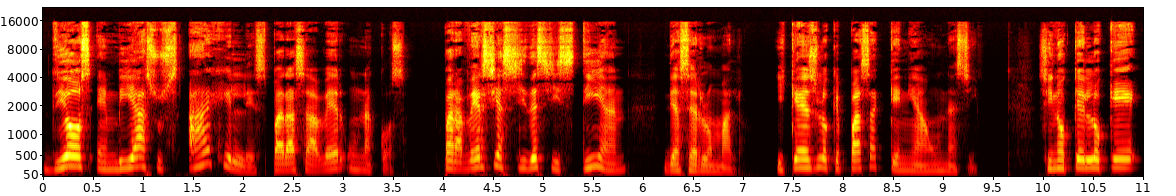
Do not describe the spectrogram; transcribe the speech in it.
Dios envía a sus ángeles para saber una cosa para ver si así desistían de hacer lo malo. ¿Y qué es lo que pasa? Que ni aún así. Sino que lo que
